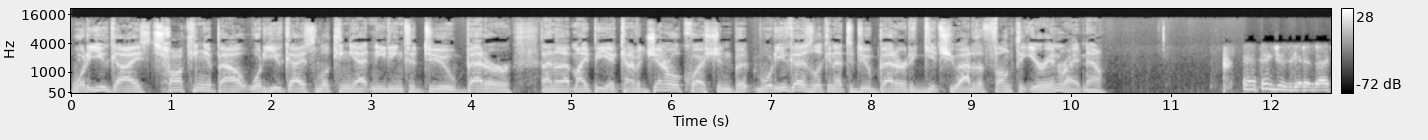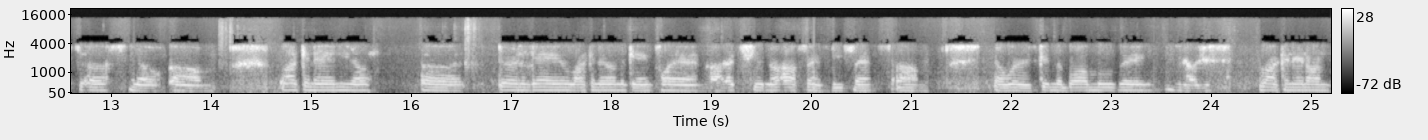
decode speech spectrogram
what are you guys talking about? What are you guys looking at needing to do better? I know that might be a kind of a general question, but what are you guys looking at to do better to get you out of the funk that you're in right now? Yeah, I think just getting back to us, you know, um, locking in, you know, uh, during the game, locking in on the game plan, uh, executing the offense, defense, um, you know, whether it's getting the ball moving, you know, just locking in on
